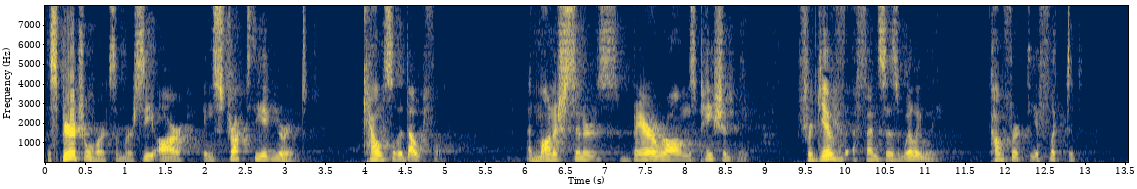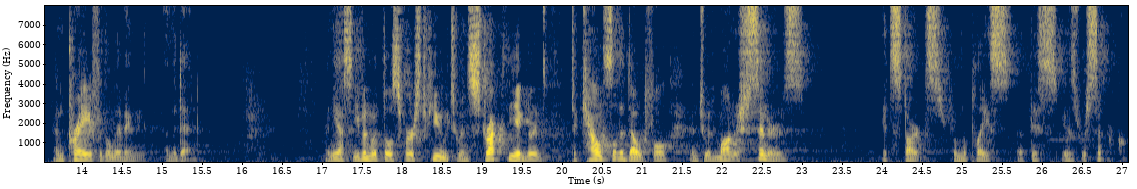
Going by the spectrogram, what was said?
The spiritual works of mercy are instruct the ignorant, counsel the doubtful, admonish sinners, bear wrongs patiently, forgive offenses willingly, comfort the afflicted, and pray for the living and the dead. And yes, even with those first few, to instruct the ignorant, to counsel the doubtful, and to admonish sinners, it starts from the place that this is reciprocal.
